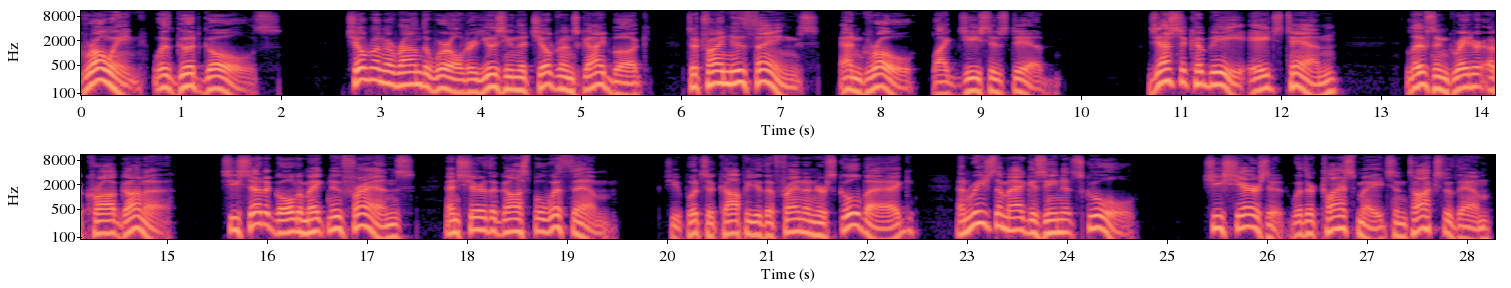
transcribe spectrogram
Growing with Good Goals. Children around the world are using the Children's Guidebook to try new things and grow like Jesus did. Jessica B., age 10, lives in Greater Accra, Ghana. She set a goal to make new friends and share the gospel with them. She puts a copy of the friend in her school bag and reads the magazine at school. She shares it with her classmates and talks to them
